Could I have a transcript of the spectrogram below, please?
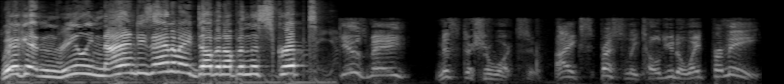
We're getting really 90s anime dubbing up in this script. Excuse me, Mr. Schwartzu. I expressly told you to wait for me.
